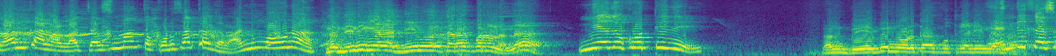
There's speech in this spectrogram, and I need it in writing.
ಕಣ್ ಕಾಣಲ್ಲ ಚಸ್ಮ ಅಂತ ಕೊಡ್ಸಕ್ಕಾಗಲ್ಲ ನಿಮ್ಮ ಅವನ. ನಿನಗೇನ ನೀನು ಒಂದು ತರಕ್ ಬರಲ್ಲ ನೀ? ಅದು ಕೊಟ್ಟಿದಿ. ನನ್ನ ಬೇಬಿ ನೋಡ್ಕೊಂಡ್ ಕುತ್ಕೊಂಡಿ ಹೆಂಡಿ ಕಸ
